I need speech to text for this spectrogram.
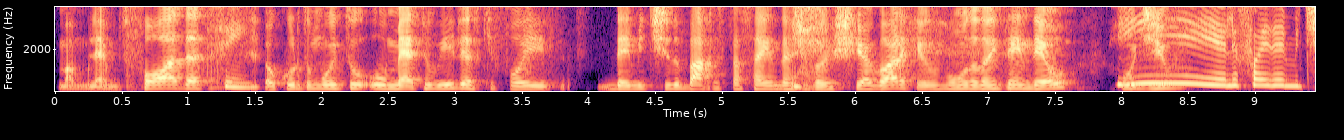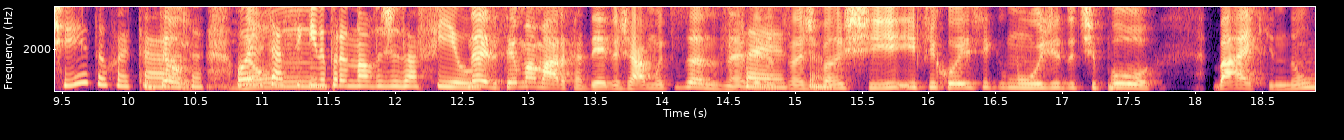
uma mulher muito foda. Sim. Eu curto muito o Matt Williams, que foi demitido, barra está saindo da Givenchy agora, que o mundo não entendeu. O Ih, Divo. ele foi demitido, coitado. Então, Ou ele tá não- seguindo pra novos desafios? Não, ele tem uma marca dele já há muitos anos, né? Ele entrou na Certo. Givenchy e ficou esse mood do tipo... Bike, não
